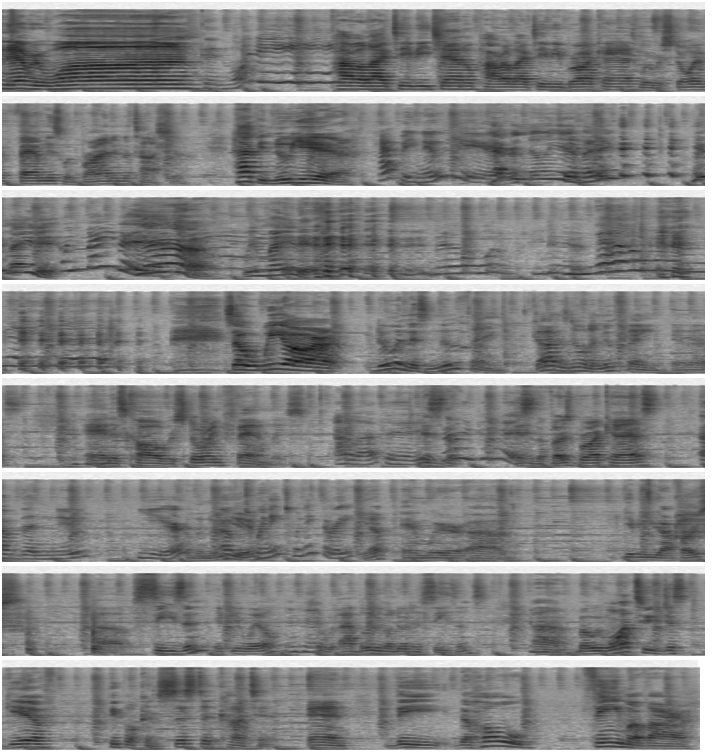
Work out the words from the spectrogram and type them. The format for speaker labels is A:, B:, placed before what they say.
A: Morning, everyone.
B: Good morning.
A: Power Life TV channel, Power Life TV broadcast. We're restoring families with Brian and Natasha. Happy New Year.
B: Happy New Year.
A: Happy New Year, baby. we made it.
B: We made it.
A: Yeah, we made it. now I be there.
B: Now we made it.
A: So we are doing this new thing. God is doing a new thing in us, and it's called Restoring Families.
B: I love it. It's
A: is the-
B: really good.
A: This is the first broadcast
B: of the new year
A: Of the new year.
B: 2023.
A: Yep, and we're um, giving you our first uh, season, if you will. So I believe we're gonna do it in seasons, uh, but we want to just give people consistent content, and the the whole theme of our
